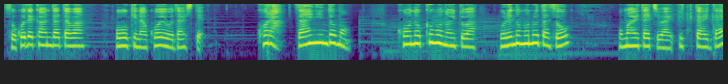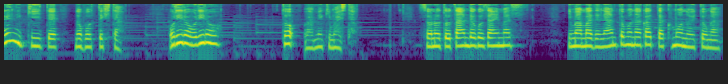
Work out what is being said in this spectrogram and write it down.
そこで神田田は大きな声を出して、こら、罪人ども、この雲の糸は俺のものだぞ。お前たちは一体誰に聞いて登ってきた?降りろ降りろ。とわめきました。その途端でございます。今まで何ともなかった雲の糸が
